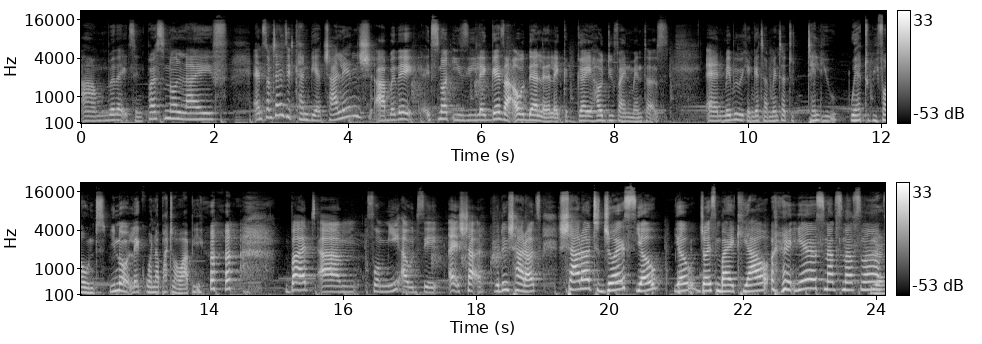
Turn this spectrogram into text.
um, whether it's in personal life. And sometimes it can be a challenge, uh, but they, it's not easy. Like guys are out there like, guy, how do you find mentors? And maybe we can get a mentor to tell you where to be found. You know, like wanapatwa wapi. But um, for me, I would say, hey, shout, we're doing shout outs. Shout out to Joyce, yo, yo, Joyce Mbaye Kiao. yeah, snap, snap, snap.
